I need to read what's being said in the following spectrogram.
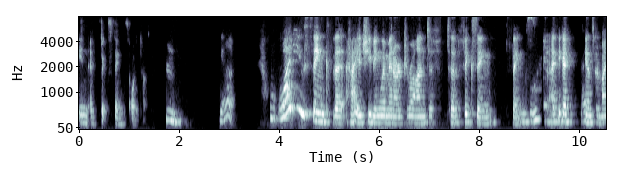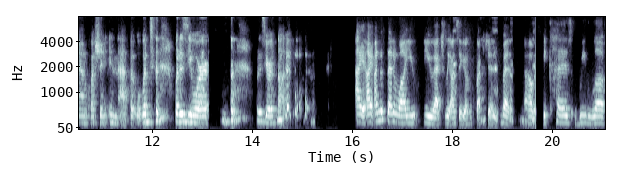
in and fix things all the time. Hmm. Yeah. Why do you think that high achieving women are drawn to to fixing things? Mm-hmm. I think I answered my own question in that, but what what is your what is your thought? I, I understand why you you actually answer your own question, but um, because we love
